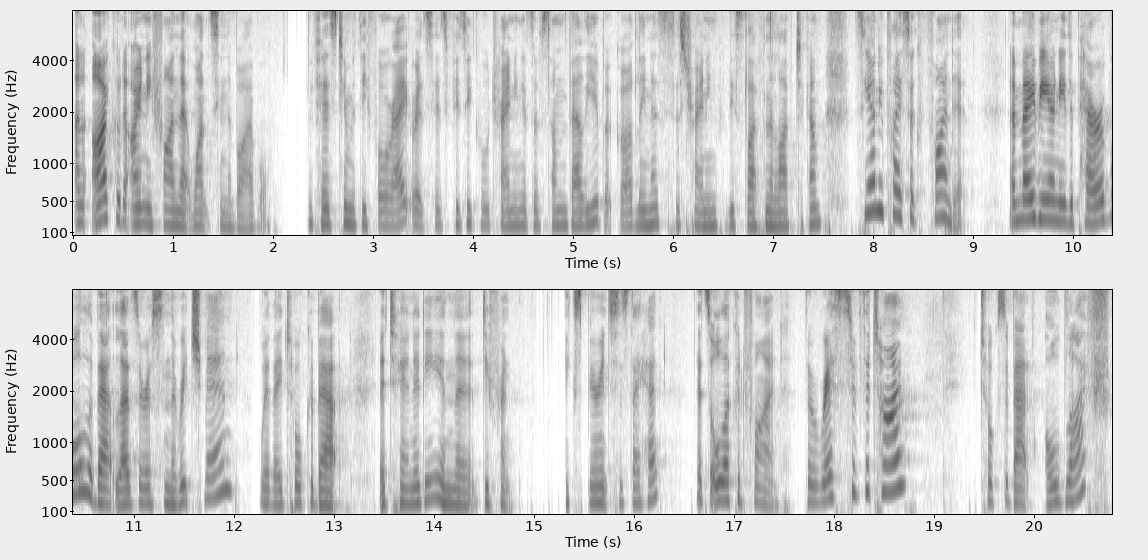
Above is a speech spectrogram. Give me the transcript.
and I could only find that once in the Bible. In 1 Timothy 4:8, where it says physical training is of some value, but godliness is training for this life and the life to come. It's the only place I could find it. And maybe only the parable about Lazarus and the rich man, where they talk about eternity and the different experiences they had. That's all I could find. The rest of the time, it talks about old life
